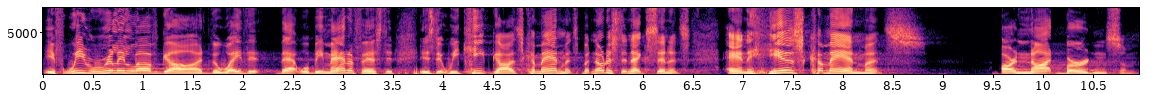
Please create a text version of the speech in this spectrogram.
if we really love God, the way that that will be manifested is that we keep God's commandments. But notice the next sentence and His commandments are not burdensome.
